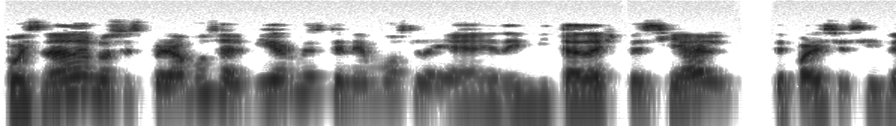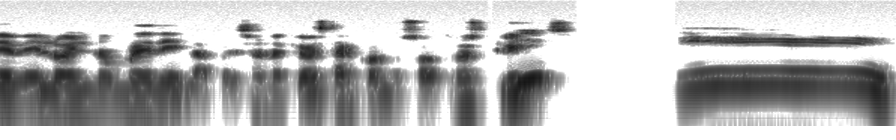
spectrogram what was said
Pues nada, los esperamos el viernes. Tenemos la eh, de invitada especial. ¿Te parece si develo el nombre de la persona que va a estar con nosotros, Chris? Sí.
